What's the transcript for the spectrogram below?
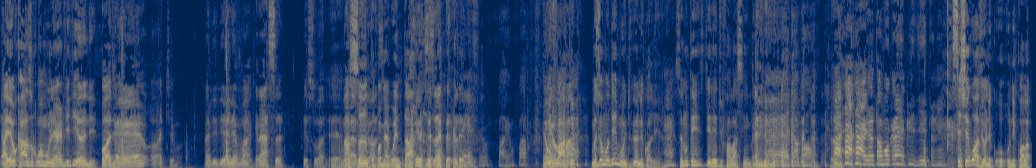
Aí eu caso com uma mulher Viviane. Pode? É, ótimo. A Viviane é uma graça, pessoa É, uma santa pra me aguentar. Exatamente. É, é um fa- é fato. É um É fato. Mas eu mudei muito, viu, Nicolinha? É? Você não tem esse direito de falar assim de mim. É, tá bom. Já tá bom que ela acredita, né? Você chegou a ver o, Nico- o Nicola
